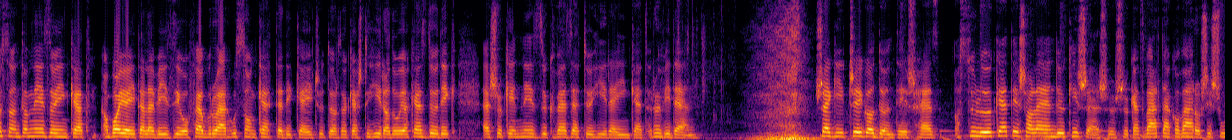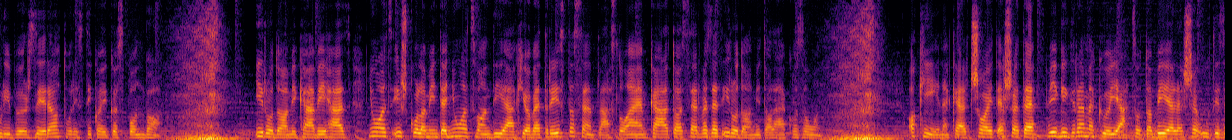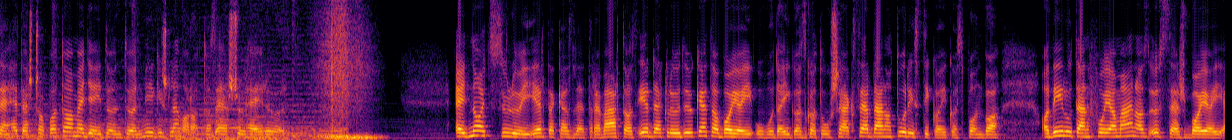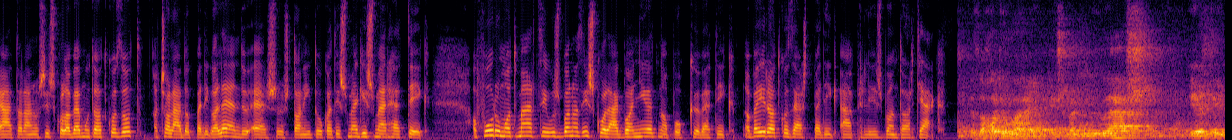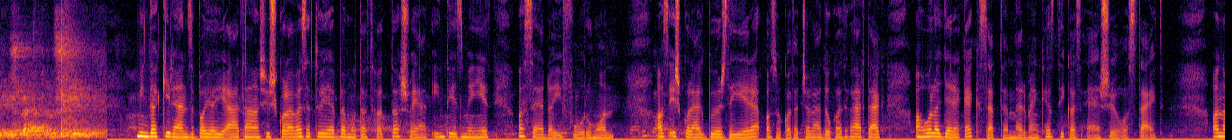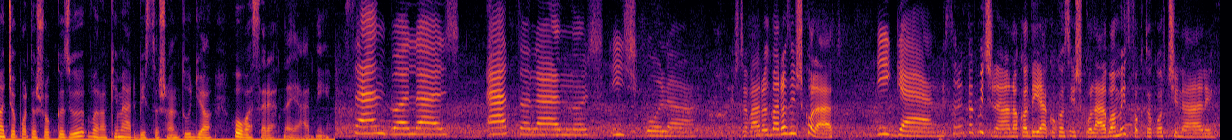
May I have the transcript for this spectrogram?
Köszöntöm nézőinket! A Bajai Televízió február 22-i csütörtök esti híradója kezdődik. Elsőként nézzük vezető híreinket röviden. Segítség a döntéshez. A szülőket és a leendő kiselsősöket várták a városi suli bőrzére a turisztikai központba. Irodalmi kávéház. Nyolc iskola mintegy 80 diákja vett részt a Szent László AMK által szervezett irodalmi találkozón. A kiénekelt sajt esete. Végig remekül játszott a BLSE U17-es csapata, a megyei döntőn mégis lemaradt az első helyről. Egy nagy szülői értekezletre várta az érdeklődőket a Bajai Óvodaigazgatóság szerdán a turisztikai központba. A délután folyamán az összes bajai általános iskola bemutatkozott, a családok pedig a leendő elsős tanítókat is megismerhették. A fórumot márciusban az iskolákban nyílt napok követik, a beiratkozást pedig áprilisban tartják. Ez a hagyomány és megújulás, érték és lehetőség Mind a kilenc bajai általános iskola vezetője bemutathatta saját intézményét a szerdai fórumon. Az iskolák bőrzéjére azokat a családokat várták, ahol a gyerekek szeptemberben kezdik az első osztályt. A nagycsoportosok közül van, aki már biztosan tudja, hova szeretne járni. Szent Balázs általános iskola. És te várod már az iskolát? Igen. És szerinted mit csinálnak a diákok az iskolában? Mit fogtok ott csinálni?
